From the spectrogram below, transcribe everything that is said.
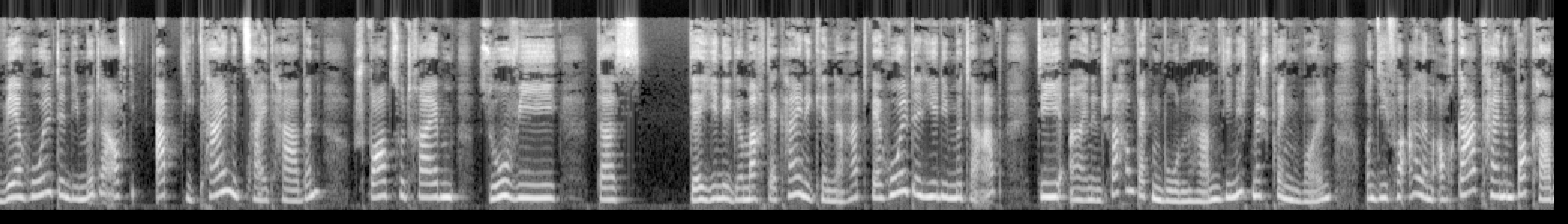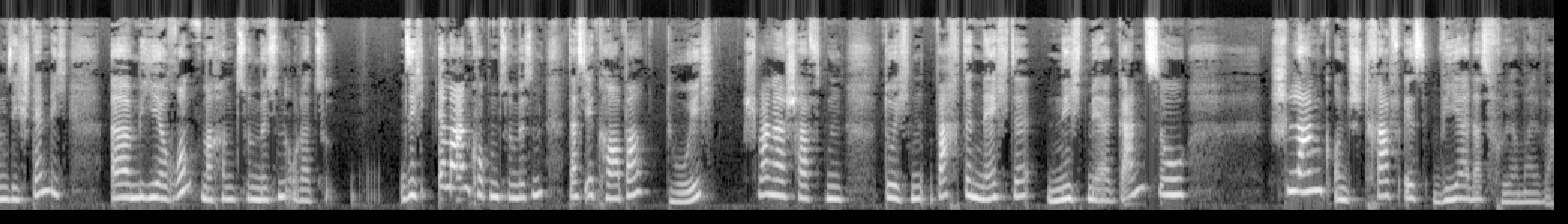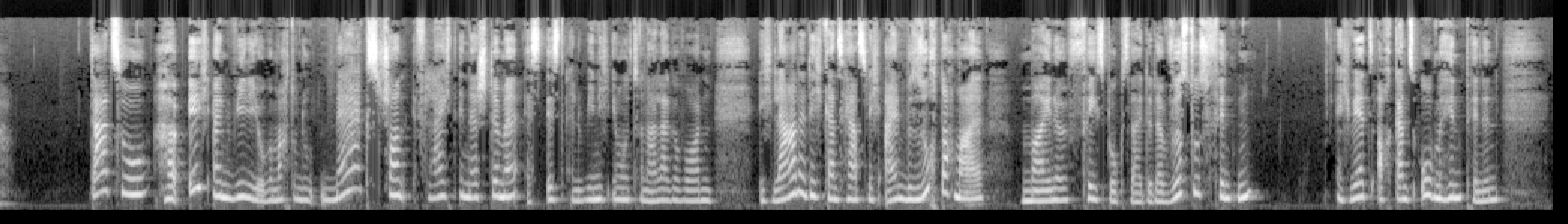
Wer holt denn die Mütter auf die, ab, die keine Zeit haben, Sport zu treiben, so wie das derjenige macht, der keine Kinder hat? Wer holt denn hier die Mütter ab, die einen schwachen Beckenboden haben, die nicht mehr springen wollen und die vor allem auch gar keinen Bock haben, sich ständig ähm, hier rund machen zu müssen oder zu, sich immer angucken zu müssen, dass ihr Körper durch Schwangerschaften, durch wachte Nächte nicht mehr ganz so schlank und straff ist, wie er das früher mal war. Dazu habe ich ein Video gemacht und du merkst schon vielleicht in der Stimme, es ist ein wenig emotionaler geworden. Ich lade dich ganz herzlich ein, besuch doch mal meine Facebook-Seite, da wirst du es finden. Ich werde es auch ganz oben hinpinnen,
